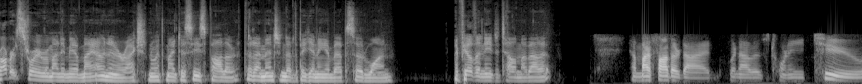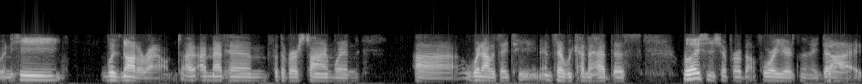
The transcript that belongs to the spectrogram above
Robert's story reminded me of my own interaction with my deceased father that I mentioned at the beginning of episode one. I feel the need to tell him about it. And my father died when I was 22, and he was not around. I, I met him for the first time when uh, when I was 18, and so we kind of had this relationship for about four years, and then he died.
